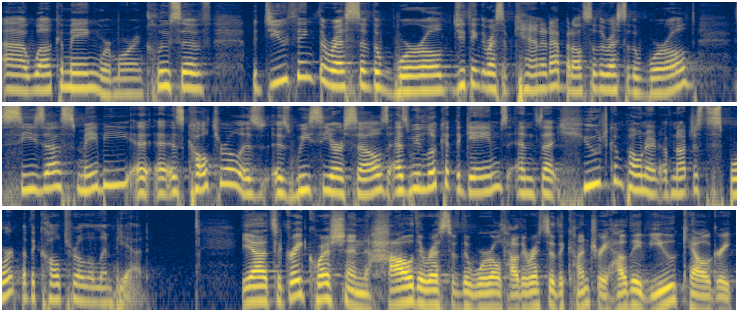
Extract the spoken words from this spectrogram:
uh, welcoming. We're more inclusive. But do you think the rest of the world? Do you think the rest of Canada, but also the rest of the world? sees us maybe as cultural as, as we see ourselves as we look at the games and that huge component of not just the sport but the cultural olympiad Yeah, it's a great question how the rest of the world, how the rest of the country, how they view Calgary.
